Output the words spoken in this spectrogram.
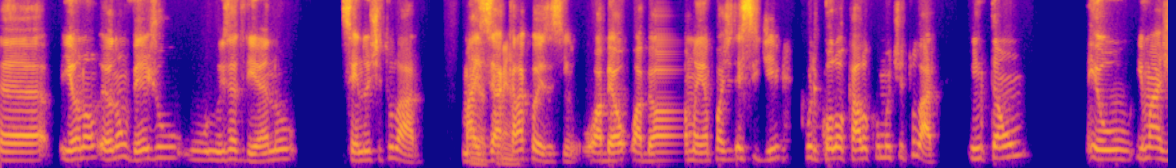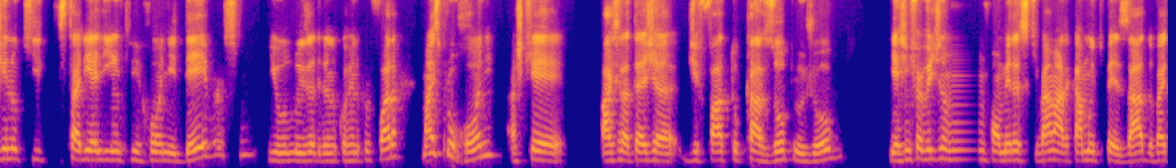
Uh, e eu não, eu não vejo o Luiz Adriano sendo titular. Mas É, aquela coisa, assim, o Abel, o Abel amanhã pode decidir por colocá-lo como titular. Então, eu imagino que estaria ali entre Rony e Davidson e o Luiz Adriano correndo por fora, mas para o Rony, acho que a estratégia de fato casou para o jogo. E a gente vai ver de novo um Palmeiras que vai marcar muito pesado, vai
